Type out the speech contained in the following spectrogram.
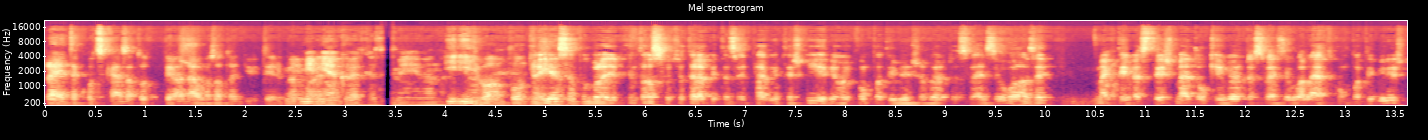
rejte kockázatot például az adatgyűjtésben. Mi, milyen következményei vannak? Í- így van, pont. Ja, ilyen szempontból egyébként az, hogyha telepítesz egy plugin és kiírja, hogy kompatibilis a WordPress verzióval, az egy megtévesztés, mert oké, okay, WordPress verzióval lehet kompatibilis,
